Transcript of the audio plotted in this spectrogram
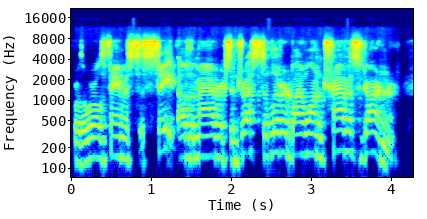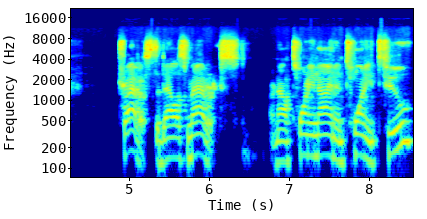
for the world famous State of the Mavericks address delivered by one Travis Gardner. Travis, the Dallas Mavericks, are now 29 and 22.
